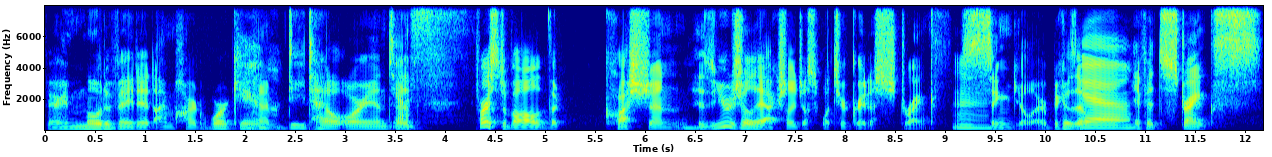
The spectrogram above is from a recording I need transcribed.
very motivated, I'm hardworking, I'm detail oriented. Yes. First of all, the question is usually actually just what's your greatest strength, mm. singular. Because yeah. if, if it's strengths,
